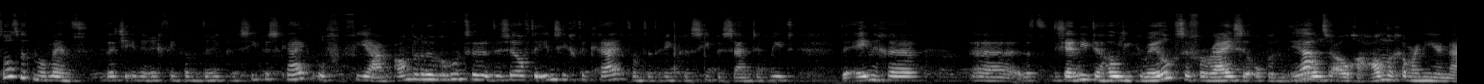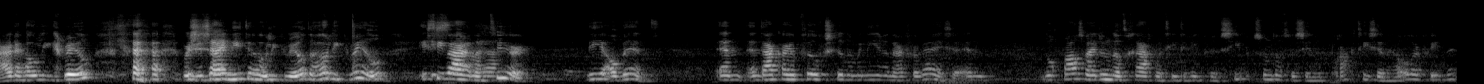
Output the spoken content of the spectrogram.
Tot het moment dat je in de richting van de drie principes kijkt, of via een andere route dezelfde inzichten krijgt. Want de drie principes zijn natuurlijk niet de enige, eh, dat, die zijn niet de Holy Grail. Ze verwijzen op een in onze ogen handige manier naar de Holy Grail. maar ze zijn niet de Holy Grail. De Holy Grail is die ware ja. natuur, die je al bent. En, en daar kan je op veel verschillende manieren naar verwijzen. En nogmaals, wij doen dat graag met die drie principes, omdat we ze heel praktisch en helder vinden.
